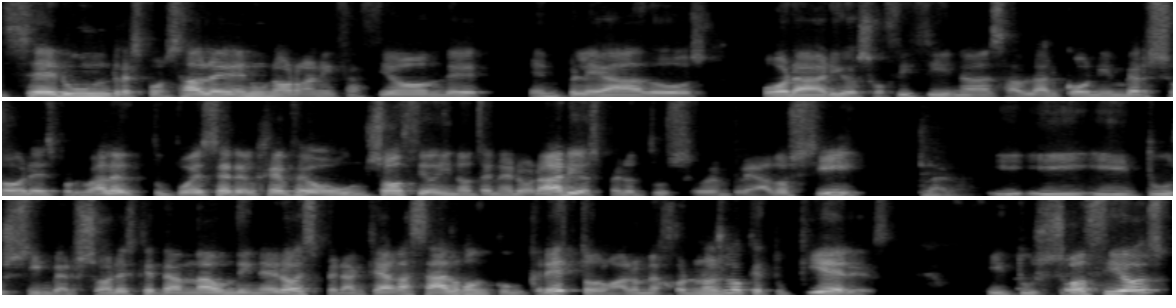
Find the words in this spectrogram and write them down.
ser un responsable en una organización de empleados, horarios, oficinas, hablar con inversores, porque vale, tú puedes ser el jefe o un socio y no tener horarios, pero tus empleados sí. Claro. Y, y, tus inversores que te han dado un dinero esperan que hagas algo en concreto, a lo mejor no es lo que tú quieres. Y tus socios,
